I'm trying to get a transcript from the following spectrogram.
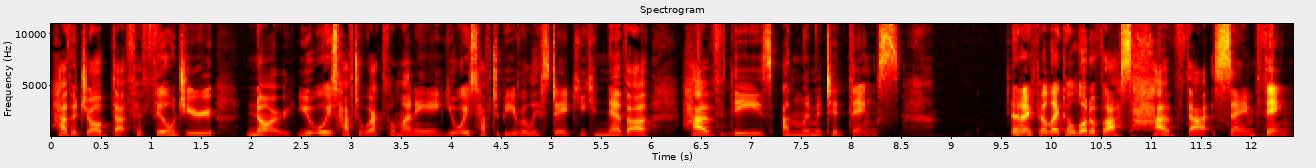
have a job that fulfilled you. No, you always have to work for money. You always have to be realistic. You can never have these unlimited things. And I feel like a lot of us have that same thing.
